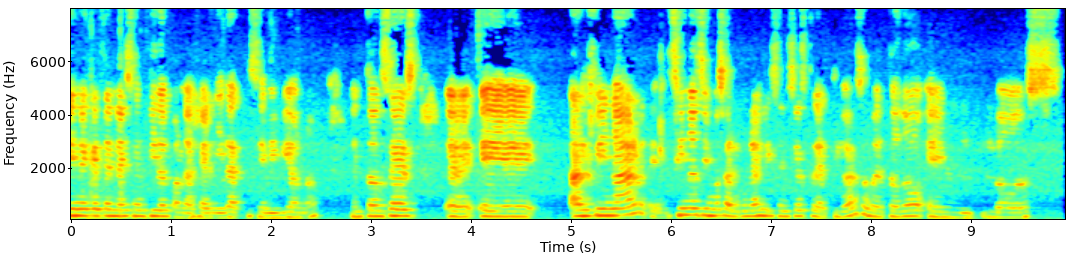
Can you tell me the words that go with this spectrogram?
tiene que tener sentido con la realidad que se vivió, ¿no? Entonces, eh, eh, al final eh, sí nos dimos algunas licencias creativas, sobre todo en los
